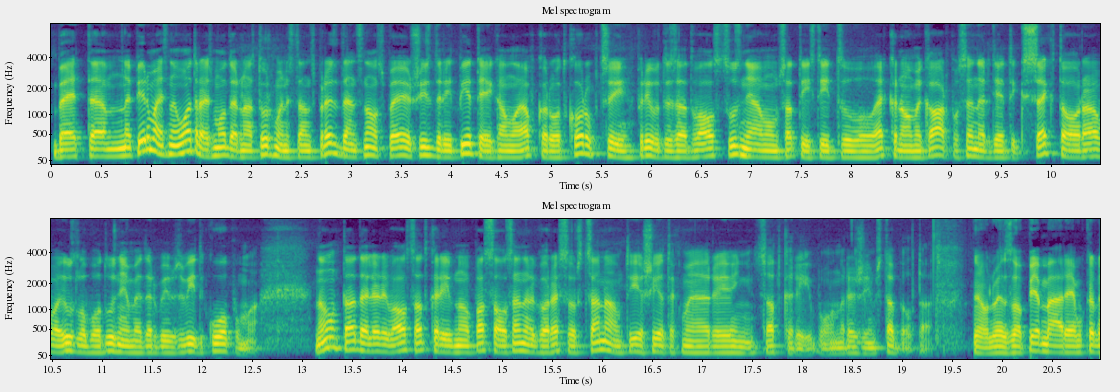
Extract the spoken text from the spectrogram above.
Bet ne pirmais, ne otrais modernās Turkmenistānas prezidents nav spējuši izdarīt pietiekami, lai apkarotu korupciju, privatizētu valsts uzņēmumus, attīstītu ekonomiku ārpus enerģētikas sektorā vai uzlabotu uzņēmējdarbības vidi kopumā. Nu, tādēļ arī valsts atkarība no pasaules energoresursu cenām tieši ietekmē arī viņas atkarību un režīmu stabilitāti. Jā, un viens no piemēriem, kad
